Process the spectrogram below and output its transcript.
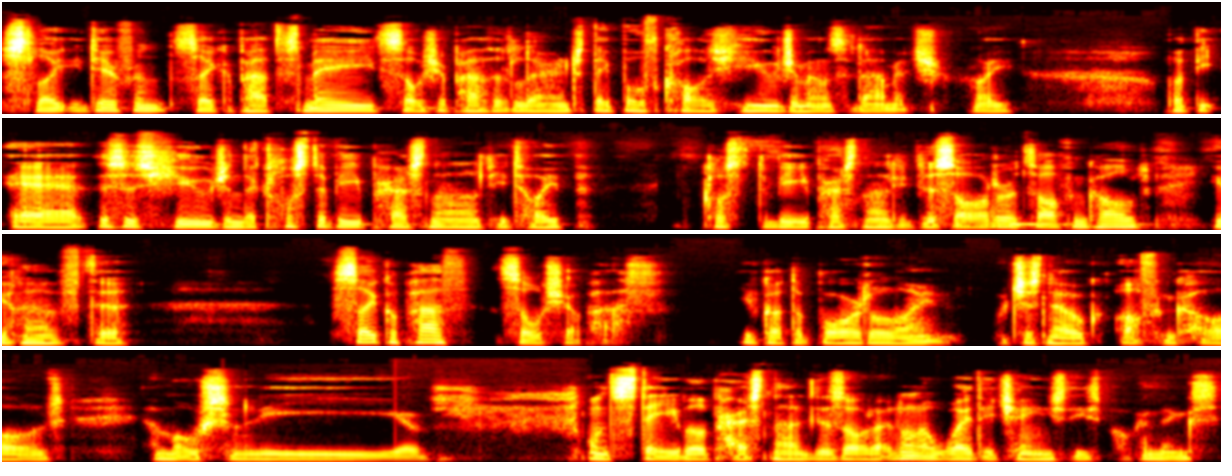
Slightly different. Psychopath is made, sociopath is learned. They both cause huge amounts of damage, right? But the uh, this is huge in the cluster B personality type. cluster B personality disorder, it's often called. You have the psychopath, sociopath. You've got the borderline, which is now often called emotionally unstable personality disorder. I don't know why they changed these fucking things.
